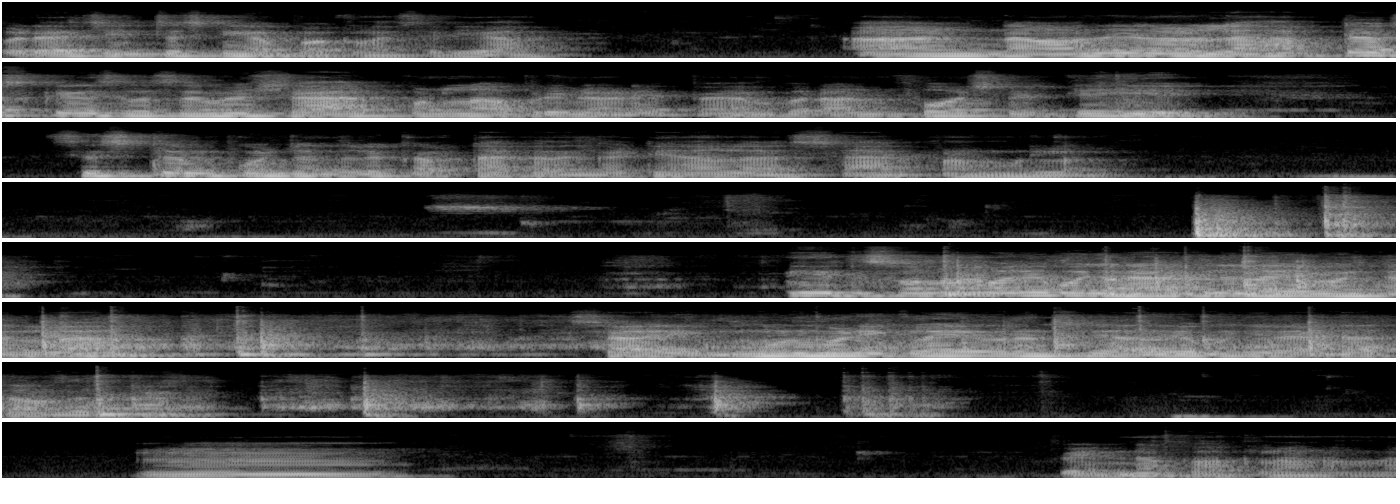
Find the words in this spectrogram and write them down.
பட் ஏதாச்சும் இன்ட்ரெஸ்டிங்காக பார்க்கலாம் சரியா? அண்ட் நான் வந்து என்னோடய லேப்டாப் ஸ்க்ரீன் சில சமயம் ஷேர் பண்ணலாம் அப்படின்னு நினைப்பேன் பட் அன்ஃபார்ச்சுனேட்லி சிஸ்டம் கொஞ்சம் அந்த கரெக்டாக இருக்காதுங்காட்டி என்னால் ஷேர் பண்ண முடியல. இது சொன்ன மாதிரி கொஞ்சம் நேரத்தில் லைவ் வந்துட்டேன்ல சாரி மூணு மணிக்கு லைவ் இருந்துச்சு அதுவே கொஞ்சம் லேட்டாக தான் வந்திருக்கேன். இப்போ என்ன பார்க்கலாம் நம்ம?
